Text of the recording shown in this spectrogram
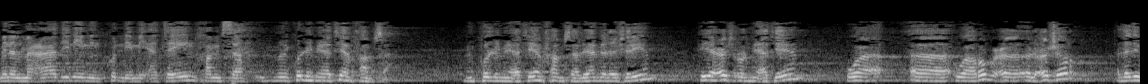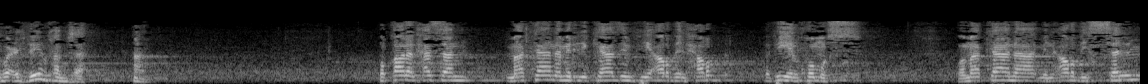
من المعادن من كل مئتين خمسة. من كل مئتين خمسة. من كل مئتين خمسة لأن العشرين هي عشر المئتين و آه، وربع العشر الذي هو عشرين خمسة. نعم. وقال الحسن ما كان من ركاز في أرض الحرب ففيه الخمس وما كان من أرض السلم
